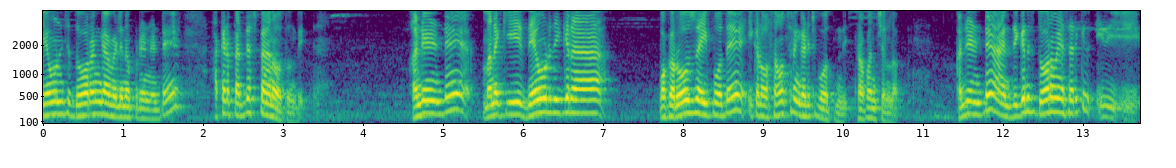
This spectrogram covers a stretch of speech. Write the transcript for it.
దేవుడి నుంచి దూరంగా వెళ్ళినప్పుడు ఏంటంటే అక్కడ పెద్ద స్పాన్ అవుతుంది. అంటే ఏంటంటే మనకి దేవుడి దగ్గర ఒక రోజు అయిపోతే ఇక్కడ ఒక సంవత్సరం గడిచిపోతుంది ప్రపంచంలో. అంటే అంటే ఆయన దగ్గర నుంచి దూరం అయ్యేసరికి ఇది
